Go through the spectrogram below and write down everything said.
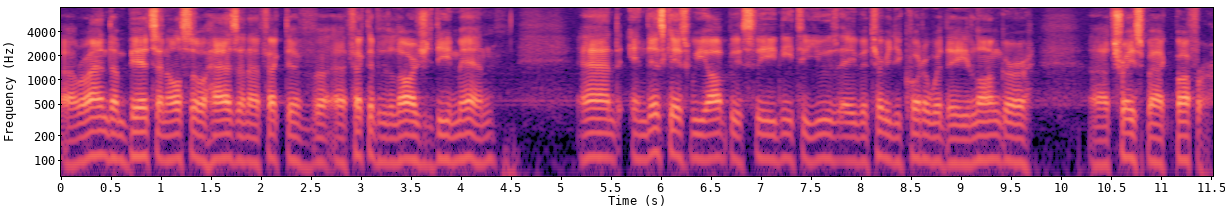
random bits and also has an effective, uh, effectively large dmin. And in this case, we obviously need to use a Viterbi decoder with a longer uh, traceback buffer.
